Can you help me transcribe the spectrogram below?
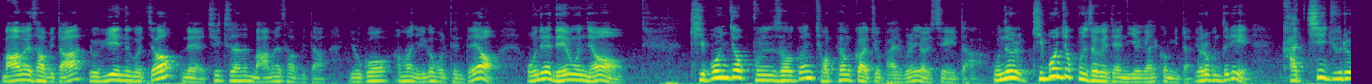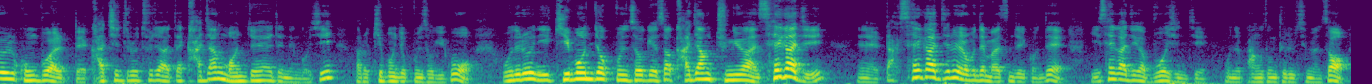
마음의 사업이다. 요 위에 있는 거 있죠? 네, 주식 투자는 마음의 사업이다. 요거 한번 읽어볼 텐데요. 오늘의 내용은요, 기본적 분석은 저평가주 발굴의 열쇠이다. 오늘 기본적 분석에 대한 이야기 할 겁니다. 여러분들이 가치주를 공부할 때, 가치주를 투자할 때 가장 먼저 해야 되는 것이 바로 기본적 분석이고, 오늘은 이 기본적 분석에서 가장 중요한 세 가지, 예, 딱 세 가지를 여러분들 말씀드릴 건데, 이 세 가지가 무엇인지 오늘 방송 들으시면서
